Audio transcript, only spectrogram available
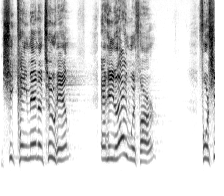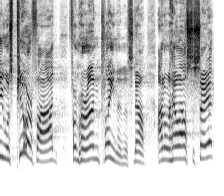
And she came in unto him, and he lay with her, for she was purified from her uncleanness. Now, I don't know how else to say it.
